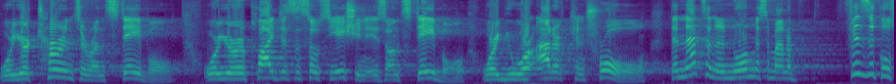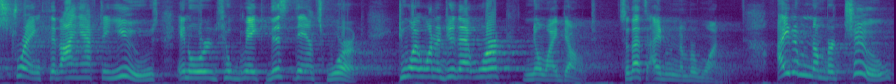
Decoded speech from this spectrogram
or your turns are unstable, or your applied disassociation is unstable, or you are out of control, then that's an enormous amount of physical strength that I have to use in order to make this dance work. Do I want to do that work? No, I don't. So that's item number one. Item number two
